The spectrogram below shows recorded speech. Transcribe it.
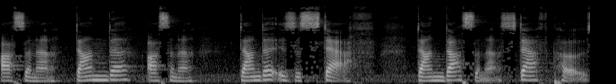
Asana, Danda Asana. Danda is a staff. Dandasana, staff pose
